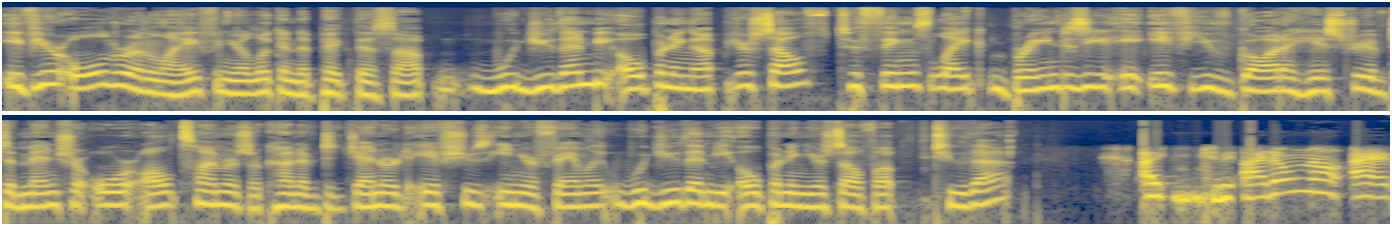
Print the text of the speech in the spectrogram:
if you're older in life and you're looking to pick this up, would you then be opening up yourself to things like brain disease? If you've got a history of dementia or Alzheimer's or kind of degenerative issues in your family, would you then be opening yourself up to that? I, I don't know. I,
